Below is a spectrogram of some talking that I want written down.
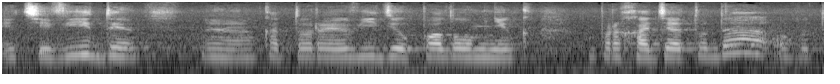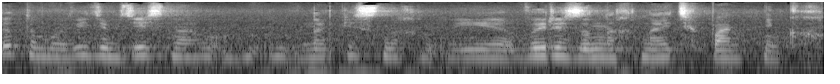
эти виды, э, которые видел паломник, проходя туда, вот это мы видим здесь на, написанных и вырезанных на этих памятниках.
